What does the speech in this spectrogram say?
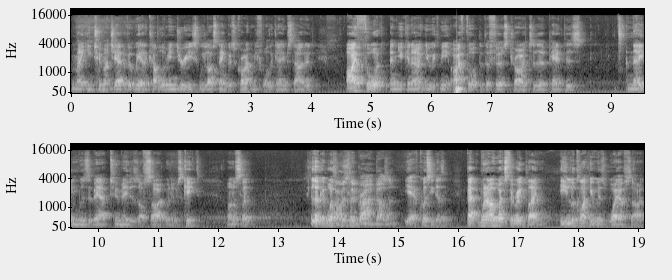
making too much out of it. We had a couple of injuries. We lost Angus Crichton before the game started. I thought, and you can argue with me, I thought that the first try to the Panthers, Naden was about two metres offside when it was kicked. Honestly, look, it wasn't. Obviously, Brian doesn't. Yeah, of course he doesn't. But when I watched the replay, he looked like he was way offside.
